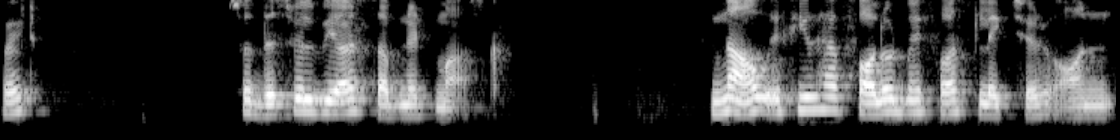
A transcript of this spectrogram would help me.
right? So this will be our subnet mask. Now if you have followed my first lecture on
